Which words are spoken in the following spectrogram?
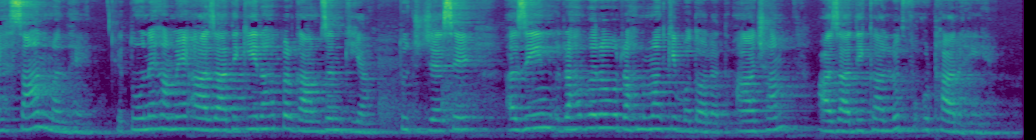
एहसान मंद हैं। कि तूने हमें आज़ादी की राह पर गामजन किया, तुझ जैसे अजीम रहबर और रहनुमा की बदौलत आज हम आज़ादी का लुत्फ़ उठा रहे हैं।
